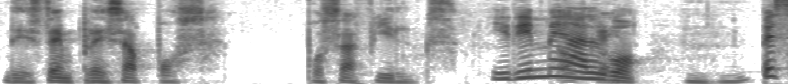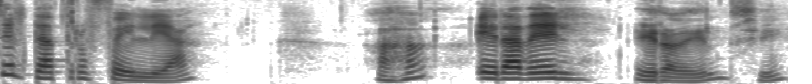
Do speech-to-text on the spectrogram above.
de esta empresa Posa, Posa Films. Y dime algo, ¿ves el teatro Felia? Ajá, Era de él. era de él, sí.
